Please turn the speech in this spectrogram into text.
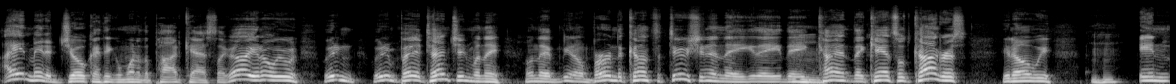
I had made a joke, I think, in one of the podcasts, like, "Oh, you know, we were we didn't we didn't pay attention when they when they you know burned the Constitution and they they they mm. kind they canceled Congress." You know, we mm-hmm. in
